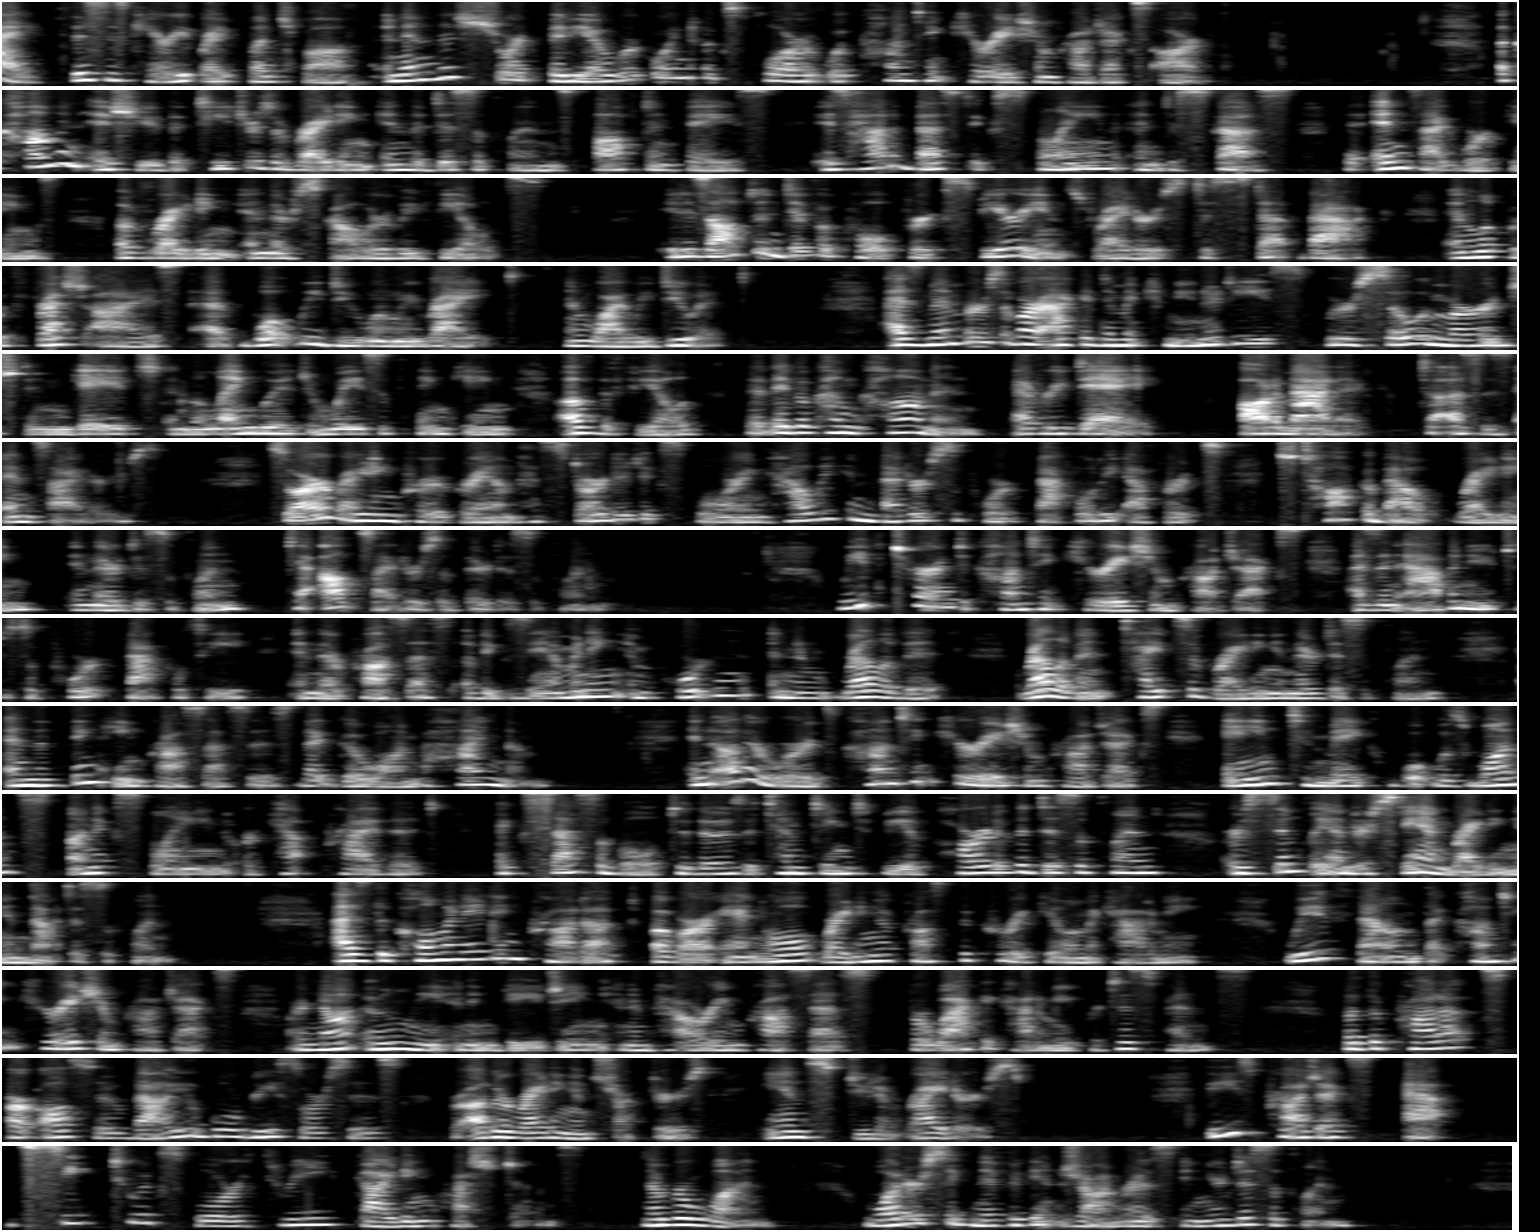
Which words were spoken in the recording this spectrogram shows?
Hi, this is Carrie Bright Flinchbaugh, and in this short video we're going to explore what content curation projects are. A common issue that teachers of writing in the disciplines often face is how to best explain and discuss the inside workings of writing in their scholarly fields. It is often difficult for experienced writers to step back and look with fresh eyes at what we do when we write and why we do it. As members of our academic communities, we're so immersed and engaged in the language and ways of thinking of the field that they become common, everyday, automatic to us as insiders. So our writing program has started exploring how we can better support faculty efforts to talk about writing in their discipline to outsiders of their discipline. We've turned to content curation projects as an avenue to support faculty in their process of examining important and relevant, relevant types of writing in their discipline and the thinking processes that go on behind them. In other words, content curation projects aim to make what was once unexplained or kept private accessible to those attempting to be a part of a discipline or simply understand writing in that discipline. As the culminating product of our annual Writing Across the Curriculum Academy, we have found that content curation projects are not only an engaging and empowering process for WAC Academy participants, but the products are also valuable resources for other writing instructors and student writers. These projects seek to explore three guiding questions. Number one, what are significant genres in your discipline?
